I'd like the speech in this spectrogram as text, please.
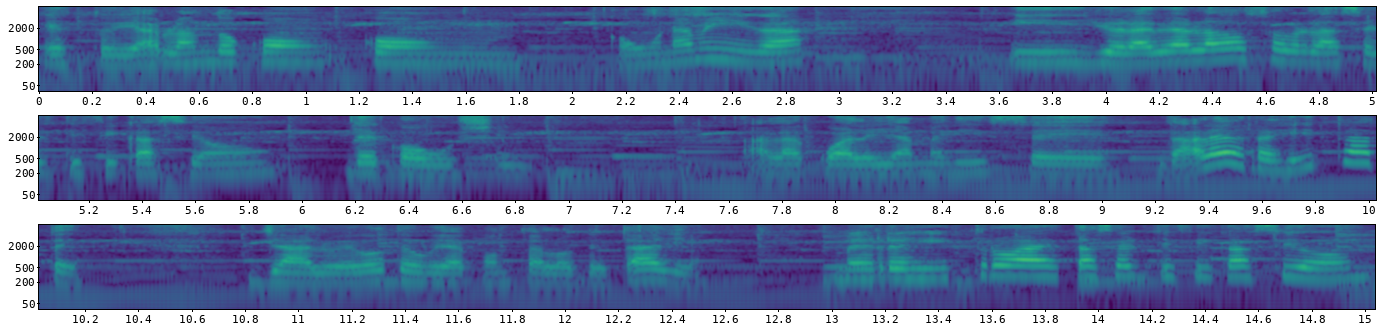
estoy hablando con, con, con una amiga y yo le había hablado sobre la certificación de coaching, a la cual ella me dice, dale, regístrate. Ya luego te voy a contar los detalles. Me registro a esta certificación,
